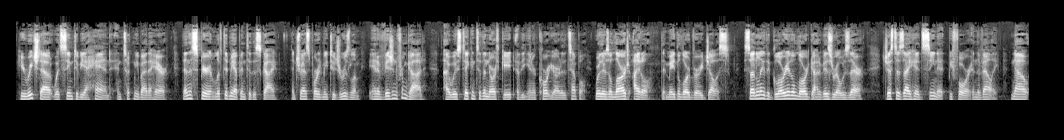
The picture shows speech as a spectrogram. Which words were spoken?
He reached out what seemed to be a hand and took me by the hair. Then the Spirit lifted me up into the sky and transported me to Jerusalem. In a vision from God, I was taken to the north gate of the inner courtyard of the temple, where there's a large idol that made the Lord very jealous. Suddenly, the glory of the Lord God of Israel was there, just as I had seen it before in the valley. Now,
